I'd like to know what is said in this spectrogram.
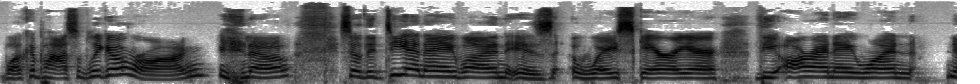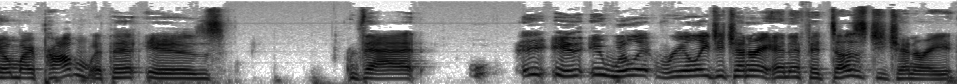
what could possibly go wrong? You know? So the DNA one is way scarier. The RNA one, know, my problem with it is that it, it, will it really degenerate? And if it does degenerate,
